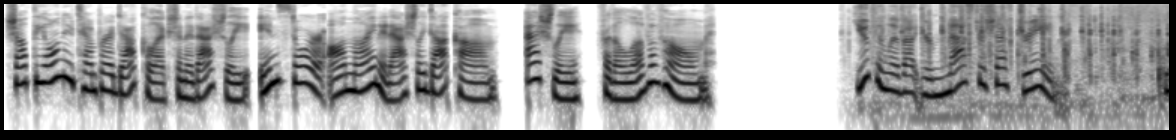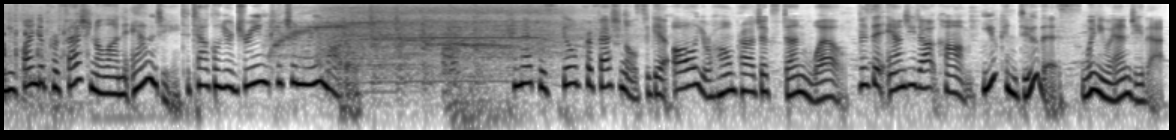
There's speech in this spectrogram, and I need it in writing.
Shop the all new Tempur Adapt collection at Ashley in store or online at Ashley.com. Ashley, for the love of home. You can live out your MasterChef dreams when you find a professional on Angie to tackle your dream kitchen remodel. Connect with skilled professionals to get all your home projects done well. Visit Angie.com. You can do this when you Angie that.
